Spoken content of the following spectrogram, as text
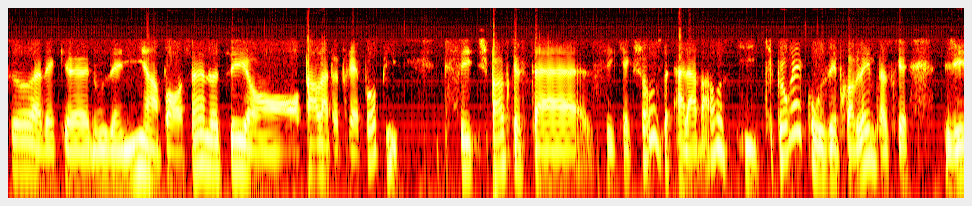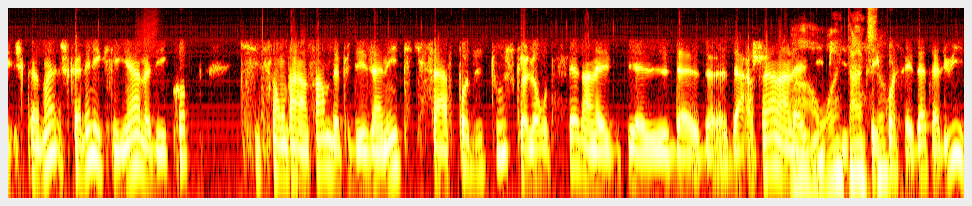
ça avec nos amis en passant. Là, on, parle à peu près pas. Puis je pense que c'est quelque chose à la base qui, pourrait causer problème parce que je, je connais les clients là, des couples qui sont ensemble depuis des années puis qui savent pas du tout ce que l'autre fait dans la vie d'argent dans la ah vie. c'est quoi ses dettes à lui.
